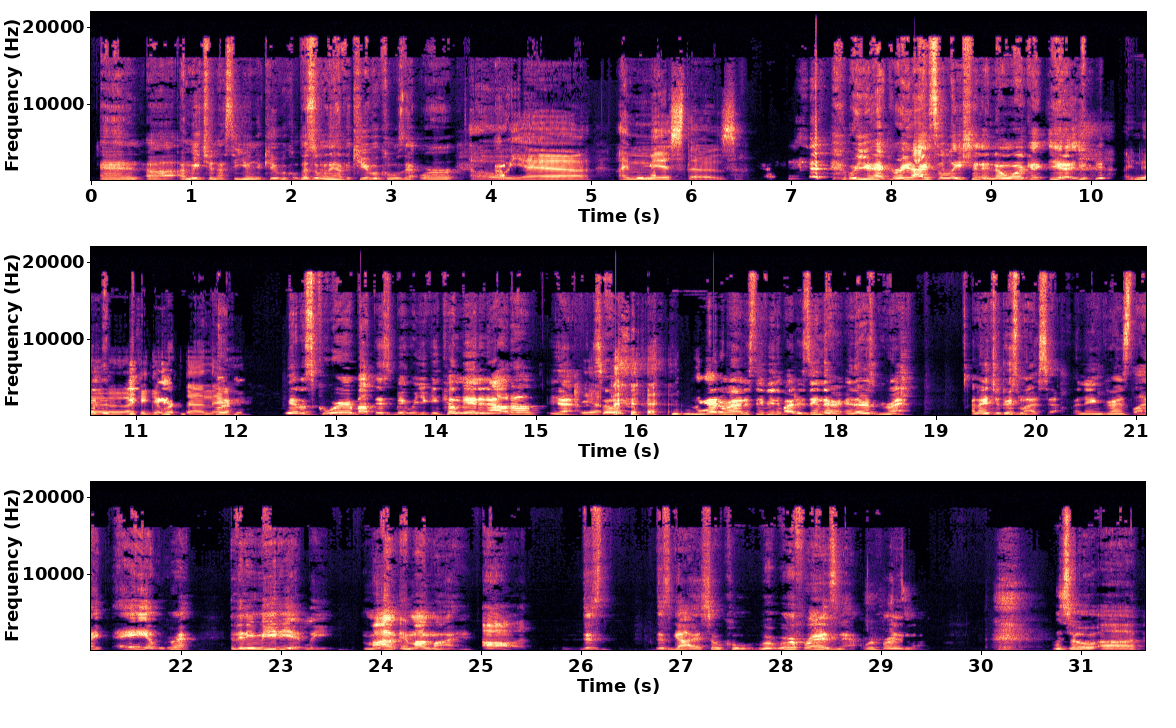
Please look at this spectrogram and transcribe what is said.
And uh, I meet you and I see you in your cubicle. This is when they have the cubicles that were. Oh yeah, I miss those. where you had great isolation and no one could. Yeah, you, I know. I could get work done there. You had a square about this big where you can come in and out of. Yeah. Yep. So head around to see if anybody's in there, and there's Grant. And I introduce myself, and then Grant's like, "Hey, I'm Grant." And then immediately, my in my mind, oh, this this guy is so cool. We're, we're friends now. We're friends now. And so uh,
